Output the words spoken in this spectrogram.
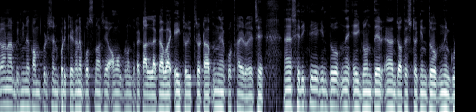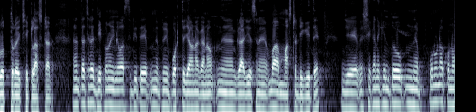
কারণ বিভিন্ন কম্পিটিশন পরীক্ষা, এখানে প্রশ্ন আছে অমক গ্রন্থটা কার লেখা বা এই চরিত্রটা কোথায় রয়েছে? সেদিক থেকে কিন্তু এই গ্রন্থের যথেষ্ট কিন্তু গুরুত্ব রয়েছে ক্লাসটার তাছাড়া যে কোনো ইউনিভার্সিটিতে তুমি পড়তে যাও না কেন গ্রাজুয়েশনে বা মাস্টার ডিগ্রিতে যে সেখানে কিন্তু কোনো না কোনো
